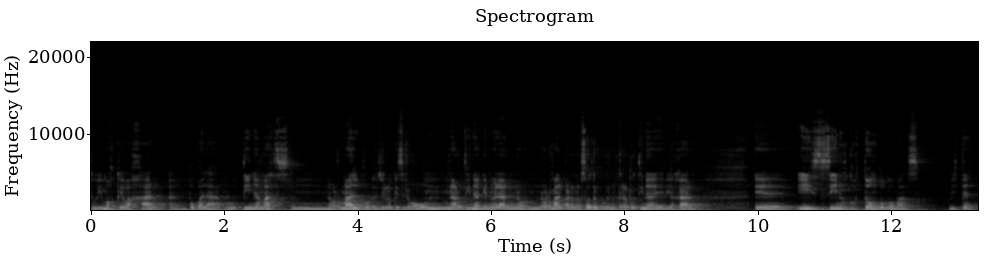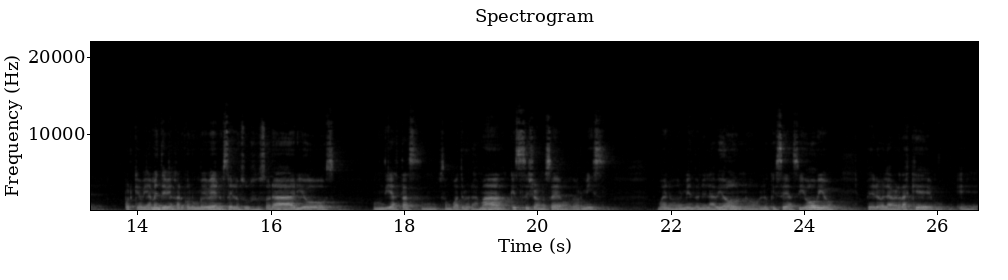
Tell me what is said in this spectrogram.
tuvimos que bajar eh, un poco a la rutina más mm, normal, por decirlo qué sé yo, o una rutina que no era normal para nosotros, porque nuestra rutina es viajar, y sí nos costó un poco más, ¿viste? Porque obviamente viajar con un bebé, no sé, los usos horarios, un día estás, son cuatro horas más, qué sé yo, no sé, o dormís bueno, durmiendo en el avión o lo que sea, sí, obvio, pero la verdad es que eh,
